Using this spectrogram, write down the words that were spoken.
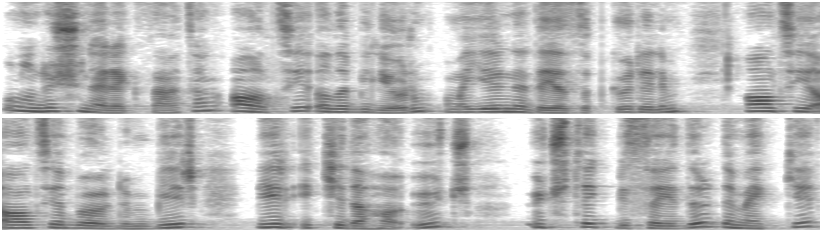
Bunu düşünerek zaten 6'yı alabiliyorum. Ama yerine de yazıp görelim. 6'yı 6'ya böldüm 1. 1, 2 daha 3. 3 tek bir sayıdır. Demek ki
